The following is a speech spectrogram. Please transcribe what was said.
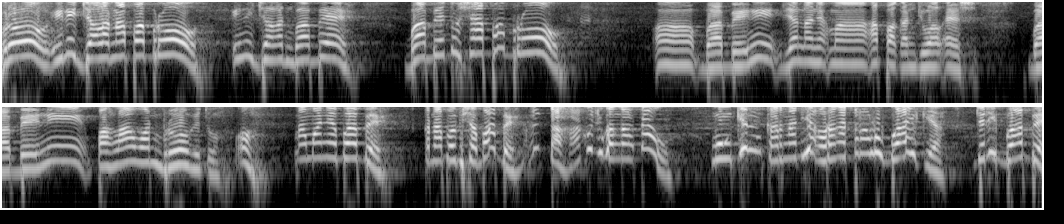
Bro, ini jalan apa bro? Ini jalan Babe. Babe itu siapa bro? Eh, babe ini dia nanya sama apa kan jual es. Babe ini pahlawan bro gitu. Oh namanya Babe. Kenapa bisa Babe? Entah, aku juga nggak tahu. Mungkin karena dia orangnya terlalu baik ya. Jadi Babe,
